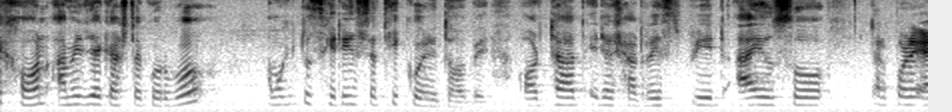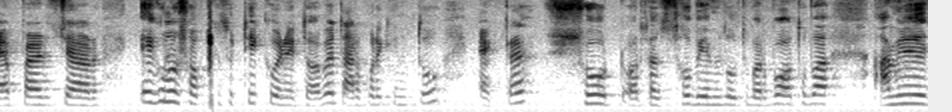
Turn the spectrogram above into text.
এখন আমি যে কাজটা করব, আমাকে একটু সেটিংসটা ঠিক করে নিতে হবে। অর্থাৎ এটা শাটার স্পিড আইএসও তারপরে অ্যাপারচার, এগুলো সব কিছু ঠিক করে নিতে হবে। তারপরে কিন্তু একটা শ্যুট অর্থাৎ ছবি আমি তুলতে পারব, অথবা আমি যদি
